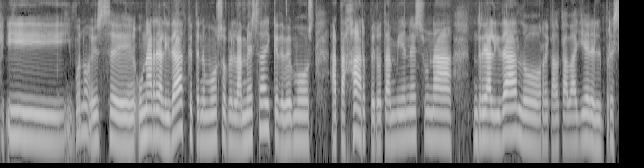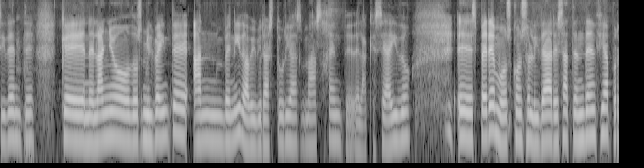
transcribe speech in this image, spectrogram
y, bueno, es eh, una realidad que tenemos sobre la mesa y que debemos atajar, pero también es una realidad, lo recalcaba ayer el presidente, que en el año 2020 han venido a vivir Asturias más gente de la que se ha ido. esperemos consolidar esa tendencia porque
